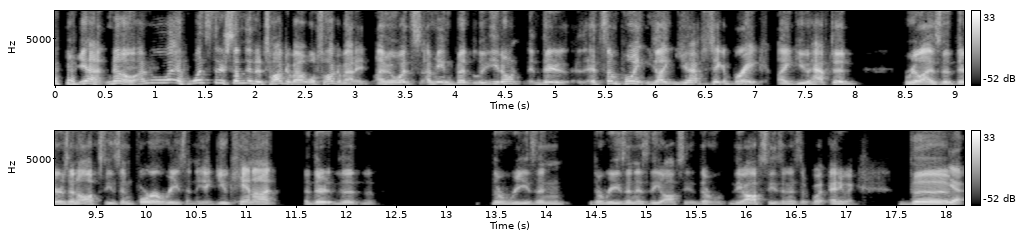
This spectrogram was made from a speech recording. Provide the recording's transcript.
yeah, no, I mean, once there's something to talk about, we'll talk about it. I mean, what's, I mean, but you don't, there, at some point, like, you have to take a break. Like, you have to realize that there's an off season for a reason. Like, you cannot, there, the, the, the reason, the reason is the off season. The, the off season is what, anyway, the, yeah,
